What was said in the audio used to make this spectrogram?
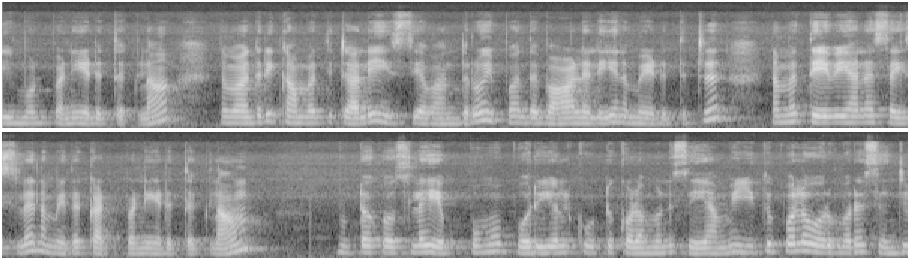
டிமோட் பண்ணி எடுத்துக்கலாம். இந்த மாதிரி கமத்திட்டாலே ஈஸியாக வந்துடும் இப்போ அந்த வாழலையே நம்ம எடுத்துகிட்டு நம்ம தேவையான சைஸில் நம்ம இதை கட் பண்ணி எடுத்துக்கலாம். முட்டைக்கோஸில் எப்பவும் பொரியல் கூட்டு குழம்புன்னு செய்யாமல் இது போல் ஒரு முறை செஞ்சு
